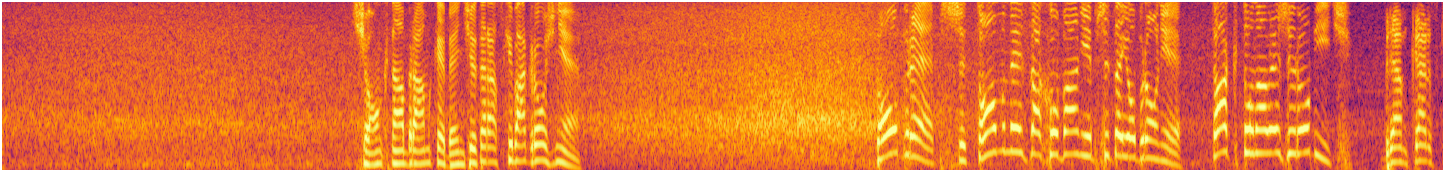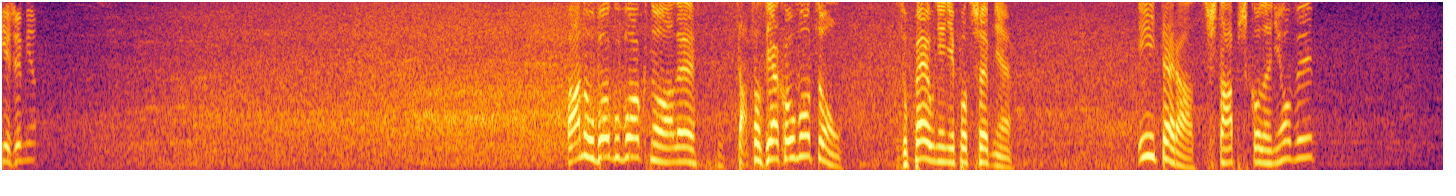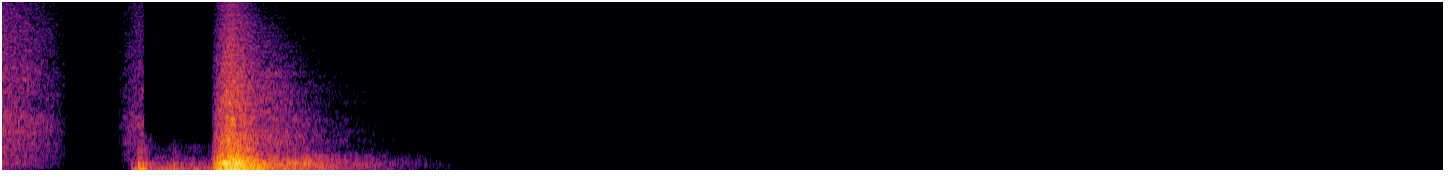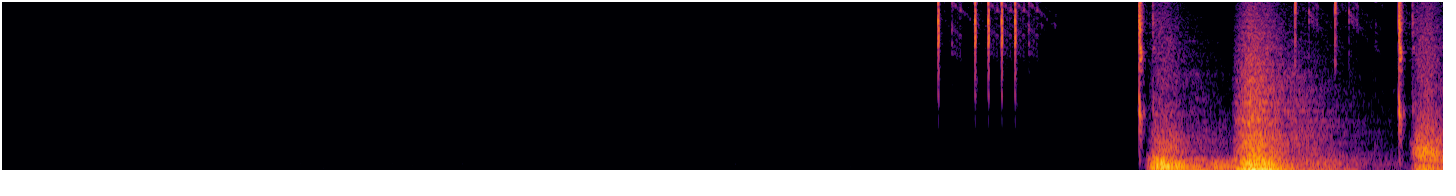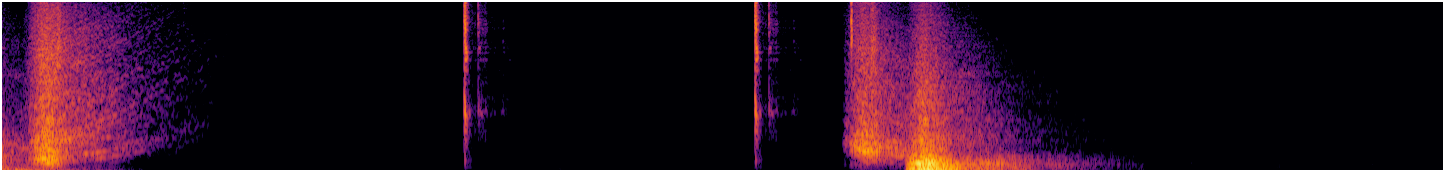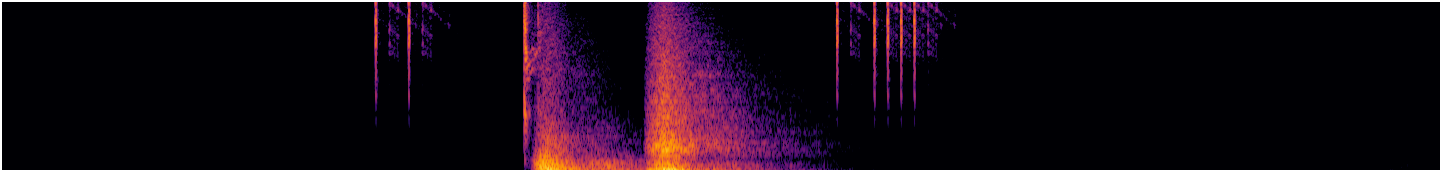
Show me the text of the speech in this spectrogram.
Ciąg na bramkę. Będzie teraz chyba groźnie. Dobre, przytomne zachowanie przy tej obronie. Tak to należy robić. Bramkarskie rzemiosło. Panu Bogu w okno, ale za to z jaką mocą? Zupełnie niepotrzebnie. I teraz sztab szkoleniowy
